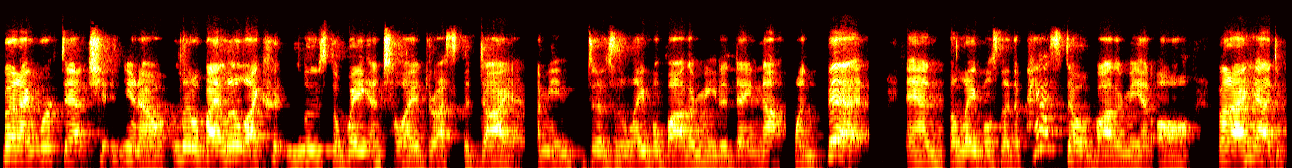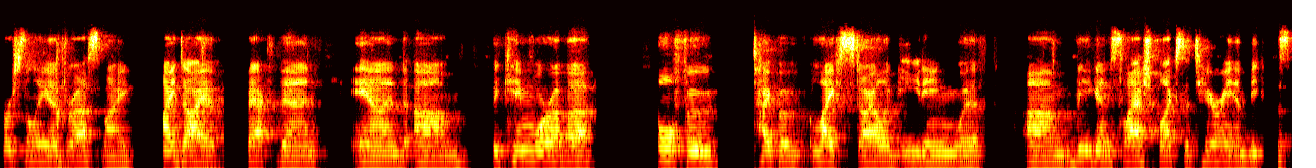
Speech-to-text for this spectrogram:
but I worked at, you know, little by little, I couldn't lose the weight until I addressed the diet. I mean, does the label bother me today? Not one bit. And the labels of the past don't bother me at all. But I had to personally address my my diet back then and um, became more of a whole food type of lifestyle of eating with um, vegan slash flexitarian because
